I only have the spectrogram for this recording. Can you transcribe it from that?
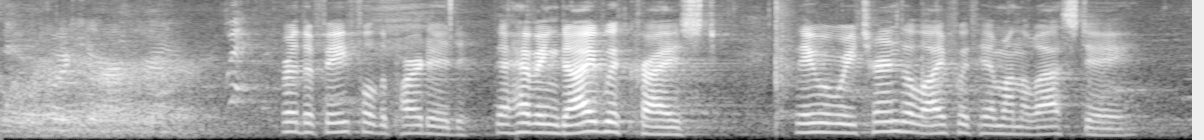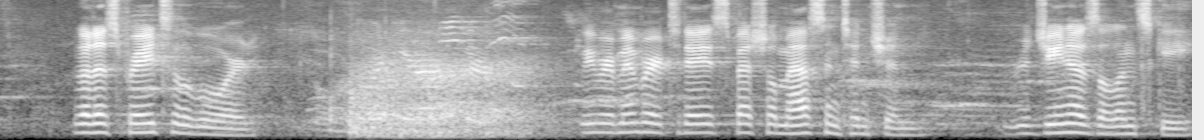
Lord, hear our prayer. For the faithful departed, that having died with Christ, they will return to life with him on the last day. Let us pray to the Lord. Lord, hear our prayer. We remember today's special Mass intention, Regina Zelinsky.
